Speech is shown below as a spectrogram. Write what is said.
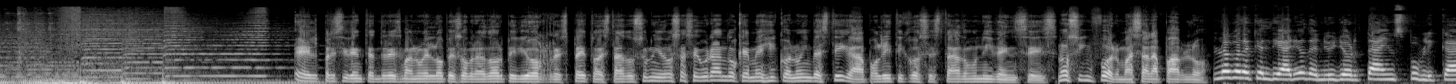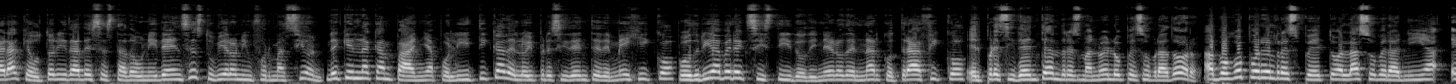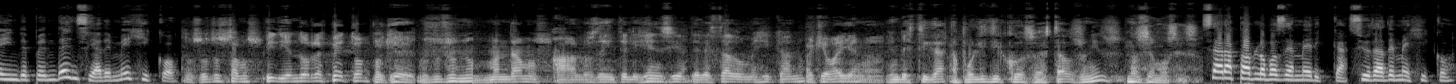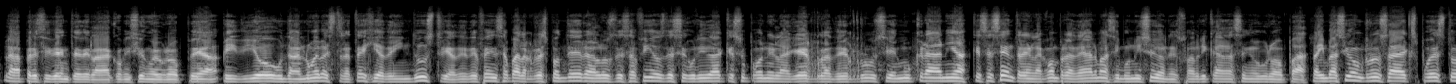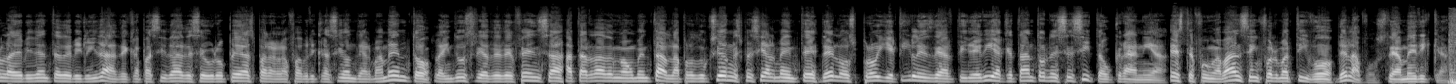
El presidente Andrés Manuel López Obrador pidió respeto a Estados Unidos, asegurando que México no investiga a políticos estadounidenses. Nos informa Sara Pablo. Luego de que el diario The New York Times publicara que autoridades estadounidenses tuvieron información de que en la campaña política del hoy presidente de México podría haber existido dinero del narcotráfico, el presidente Andrés Manuel López Obrador abogó por el respeto a la soberanía e independencia de México. Nosotros estamos pidiendo respeto porque nosotros no mandamos a los de inteligencia del Estado mexicano a que vayan a investigar a políticos a Estados Unidos. No hacemos eso. Sara Pablo, Voz de América, Ciudad de México. La presidenta de la Comisión Europea pidió una nueva estrategia de industria de defensa para responder a los desafíos de seguridad que supone la guerra de Rusia en Ucrania, que se centra en la compra de armas y municiones fabricadas en Europa. La invasión rusa ha expuesto la evidente debilidad de capacidades europeas para la fabricación de armamento. La industria de defensa ha tardado en aumentar la producción especialmente de los proyectiles de artillería que tanto necesita Ucrania. Este fue un avance informativo de La Voz de América.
